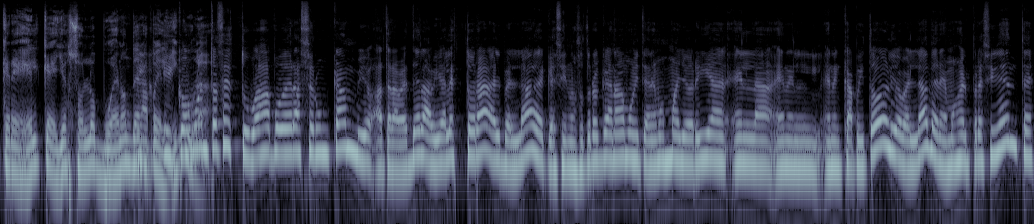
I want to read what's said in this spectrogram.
creer que ellos son los buenos de la ¿Y- película. ¿Y cómo entonces tú vas a poder hacer un cambio a través de la vía electoral, verdad? De que si nosotros ganamos y tenemos mayoría en, la, en, el, en el Capitolio, ¿verdad? Tenemos el presidente,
